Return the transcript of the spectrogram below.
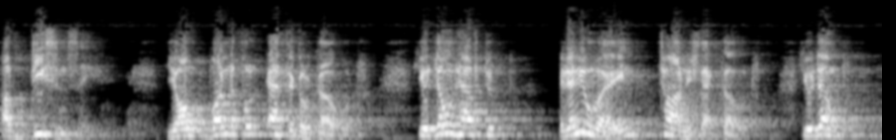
of decency, your wonderful ethical code. You don't have to in any way tarnish that code. You don't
